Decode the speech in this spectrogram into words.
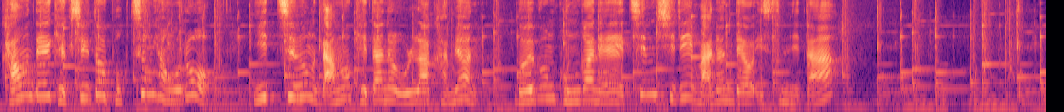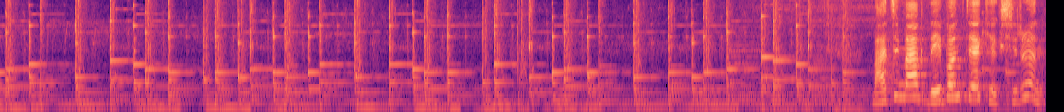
가운데 객실도 복층형으로 2층 나무 계단을 올라가면 넓은 공간에 침실이 마련되어 있습니다. 마지막 네 번째 객실은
